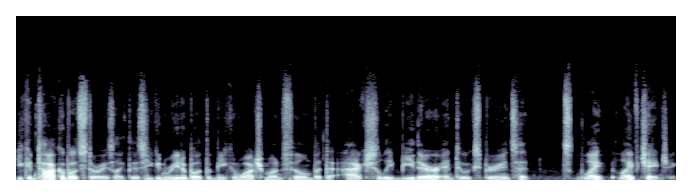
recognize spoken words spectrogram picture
you can talk about stories like this, you can read about them, you can watch them on film, but to actually be there and to experience it, it's life life changing.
